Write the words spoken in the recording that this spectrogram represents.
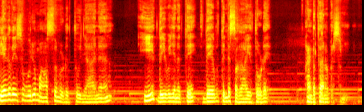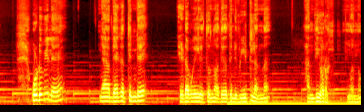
ഏകദേശം ഒരു മാസം എടുത്തു ഞാൻ ഈ ദൈവജനത്തെ ദൈവത്തിന്റെ സഹായത്തോടെ കണ്ടെത്താനുള്ള പരിശ്രമം. ഒടുവിൽ ഞാൻ അദ്ദേഹത്തിന്റെ ഇടവകയിലെത്തുന്നു. അദ്ദേഹത്തിന്റെ വീട്ടിലന്ന് അന്തി ഉറങ്ങുന്നു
